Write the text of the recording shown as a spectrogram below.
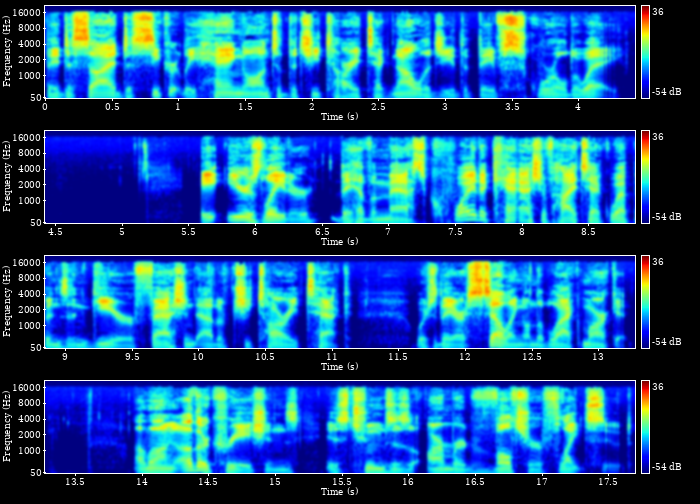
they decide to secretly hang on to the Chitauri technology that they've squirreled away. Eight years later, they have amassed quite a cache of high tech weapons and gear fashioned out of Chitauri tech, which they are selling on the black market. Among other creations is Toomes' armored vulture flight suit.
